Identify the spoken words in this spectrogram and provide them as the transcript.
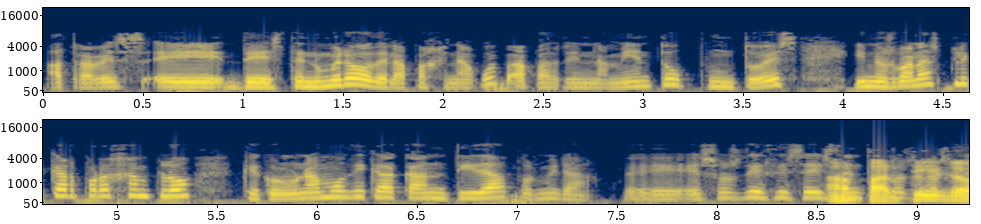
a través eh, de este número o de la página web apadrinamiento.es y nos van a explicar, por ejemplo, que con una módica cantidad, pues mira, eh, esos 16 a céntimos partir de los los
